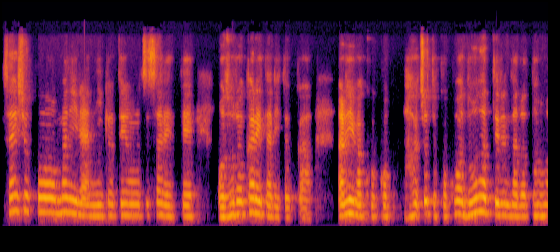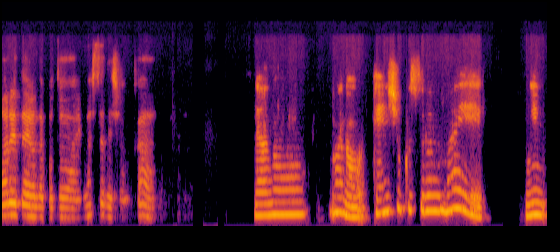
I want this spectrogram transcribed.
最初こうマニラに拠点を移されて驚かれたりとかあるいはここあちょっとここはどうなってるんだろうと思われたようなことはありましたでしょうか？あの、まあ、の、転職する前に、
